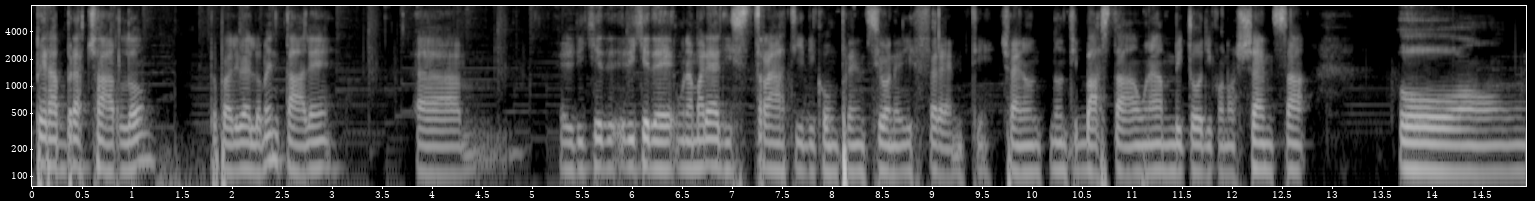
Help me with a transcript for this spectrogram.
per abbracciarlo, proprio a livello mentale, uh, richiede, richiede, una marea di strati di comprensione differenti, cioè non, non ti basta un ambito di conoscenza o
